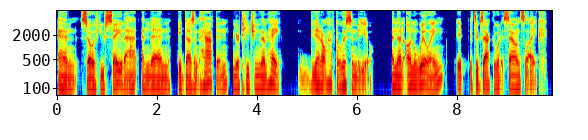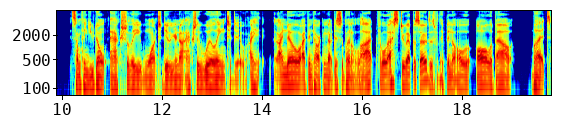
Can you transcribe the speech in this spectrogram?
And so if you say that and then it doesn't happen, you're teaching them, hey, they don't have to listen to you. And then unwilling, it, it's exactly what it sounds like something you don't actually want to do. You're not actually willing to do. I I know I've been talking about discipline a lot for the last two episodes. That's what they've been all all about. But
